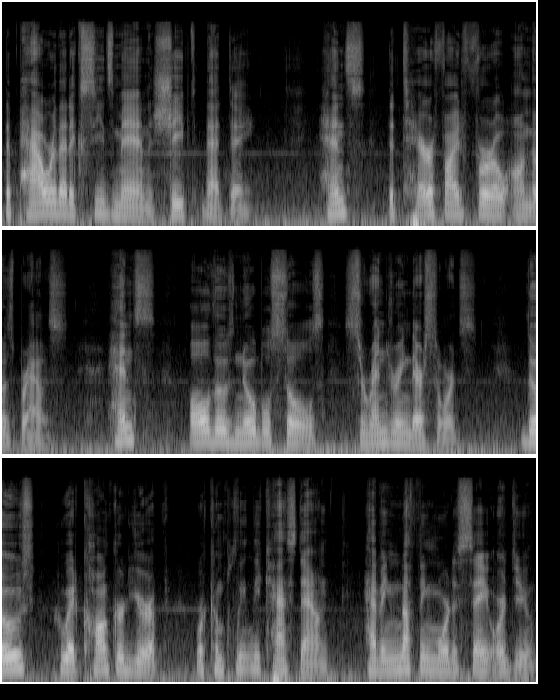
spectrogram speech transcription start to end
The power that exceeds man shaped that day. Hence the terrified furrow on those brows. Hence all those noble souls surrendering their swords. Those who had conquered Europe were completely cast down having nothing more to say or do,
